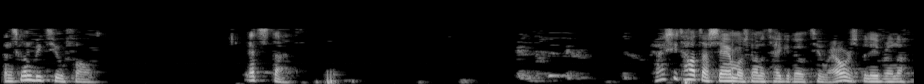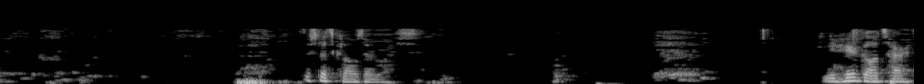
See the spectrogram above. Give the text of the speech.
And it's going to be twofold. Let's stand. I actually thought that sermon was going to take about two hours, believe it or not. Just let's close our eyes. Can you hear God's heart?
